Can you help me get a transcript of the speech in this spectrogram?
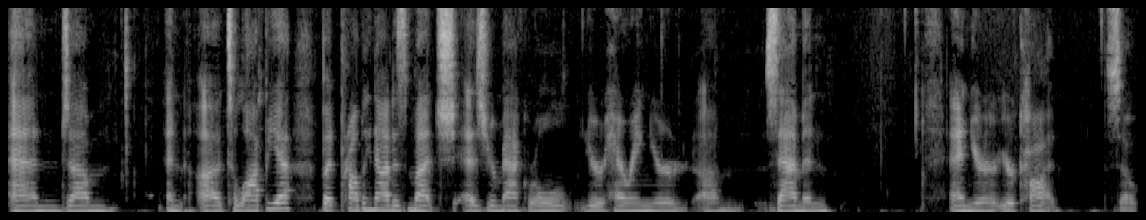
and um, and uh, tilapia, but probably not as much as your mackerel, your herring, your um, salmon, and your your cod. So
